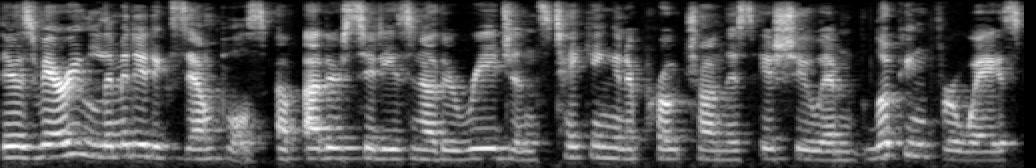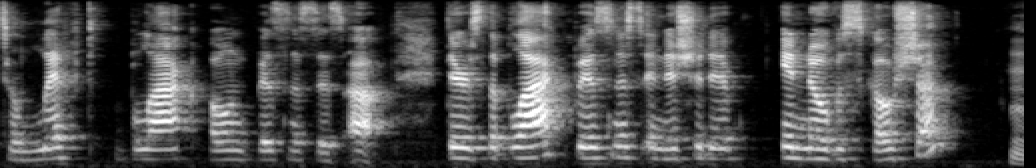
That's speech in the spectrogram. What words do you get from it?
There's very limited examples of other cities and other regions taking an approach on this issue and looking for ways to lift Black owned businesses up. There's the Black Business Initiative in Nova Scotia. Hmm.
